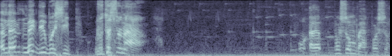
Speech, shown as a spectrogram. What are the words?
And then make the Igbo rotational. Uh, portion by portion.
